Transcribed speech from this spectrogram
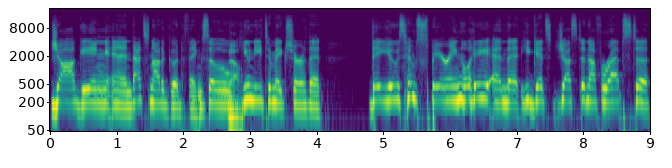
jogging and that's not a good thing so No. you need to make sure that they use him sparingly and that he gets just enough reps to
